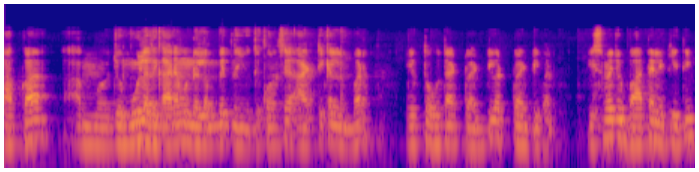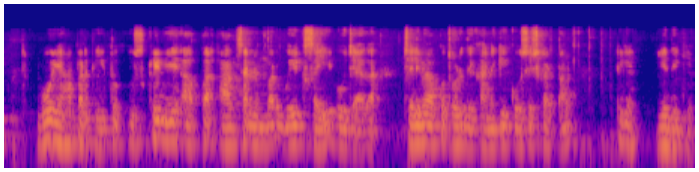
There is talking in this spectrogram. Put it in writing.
आपका जो मूल अधिकार है, वो निलंबित नहीं होते। कौन से? आर्टिकल नंबर एक तो होता है ट्वेंटी और ट्वेंटी वन इसमें जो बातें लिखी थी, वो यहाँ पर थी। तो उसके लिए आपका आंसर नंबर वो एक सही हो जाएगा। चलिए मैं आपको थोड़ी दिखाने की कोशिश करता हूँ। ठीक है? ये देखिए।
